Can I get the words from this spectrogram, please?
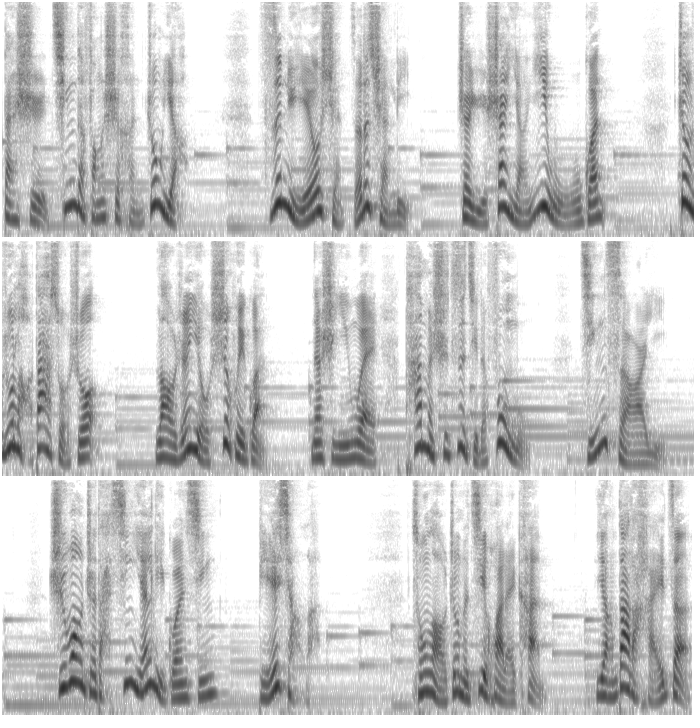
但是亲的方式很重要。子女也有选择的权利，这与赡养义务无关。正如老大所说，老人有事会管，那是因为他们是自己的父母，仅此而已。指望着打心眼里关心，别想了。从老郑的计划来看，养大了孩子，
